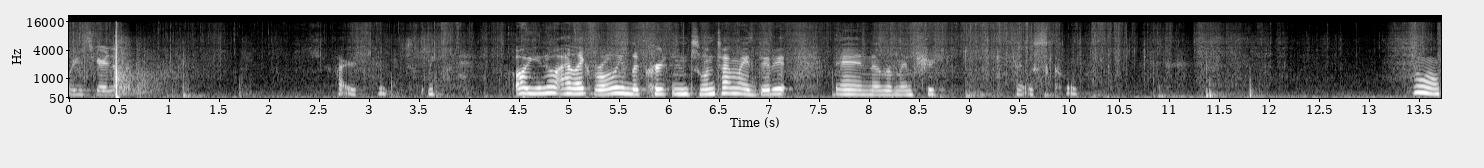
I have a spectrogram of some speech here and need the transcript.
Were you scared of Fire. Oh, you know, I like rolling the curtains. One time I did it in elementary. It was cool. Oh,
